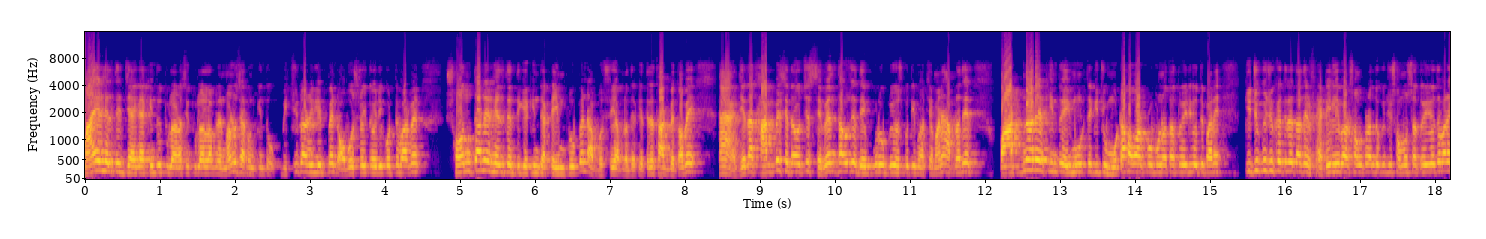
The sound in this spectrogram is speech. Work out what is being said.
মায়ের হেলথের জায়গায় কিন্তু তুলা রাশি তুলা লগ্নের মানুষ এখন কিন্তু কিছুটা রিলিফমেন্ট অবশ্যই তৈরি করতে পারবেন। সন্তানের হেলথের দিকে কিন্তু একটা ইমপ্রুভমেন্ট অবশ্যই আপনাদের ক্ষেত্রে থাকবে। তবে হ্যাঁ যেটা থাকবে সেটা হচ্ছে সেভেন্থ হাউসে দেবগুরু বৃহস্পতি আছে মানে আপনাদের পার্টনারের কিন্তু এই মুহূর্তে কিছু মোটা হওয়ার প্রবণতা তৈরি হতে পারে। কিছু কিছু ক্ষেত্রে তাদের ফ্যাটি লিভার সংক্রান্ত কিছু সমস্যা তৈরি হতে পারে।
